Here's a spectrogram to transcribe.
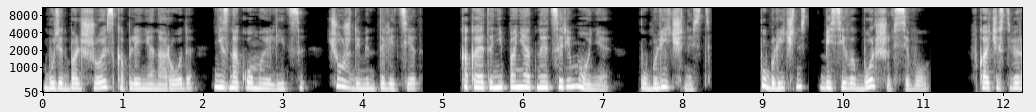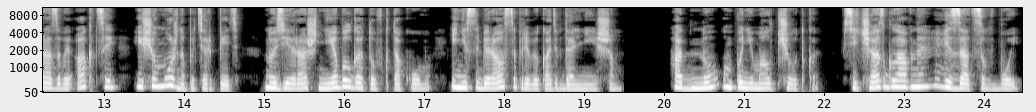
Будет большое скопление народа, незнакомые лица, чуждый менталитет, какая-то непонятная церемония, публичность. Публичность бесила больше всего. В качестве разовой акции еще можно потерпеть, но Зейраж не был готов к такому и не собирался привыкать в дальнейшем. Одно он понимал четко. Сейчас главное — ввязаться в бой,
